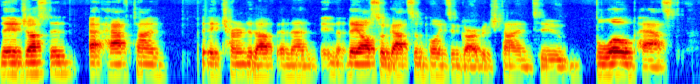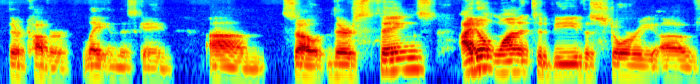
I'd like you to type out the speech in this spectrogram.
they adjusted at halftime. They turned it up, and then they also got some points in garbage time to blow past their cover late in this game. Um, so there's things I don't want it to be the story of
